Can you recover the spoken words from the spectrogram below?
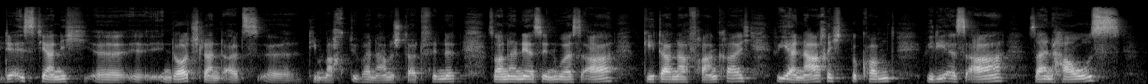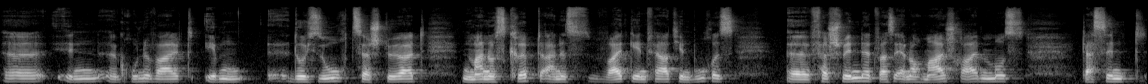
Der ist ja nicht äh, in Deutschland, als äh, die Machtübernahme stattfindet, sondern er ist in den USA, geht da nach Frankreich, wie er Nachricht bekommt, wie die SA sein Haus in Grunewald eben durchsucht, zerstört, ein Manuskript eines weitgehend fertigen Buches verschwindet, was er nochmal schreiben muss. Das sind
